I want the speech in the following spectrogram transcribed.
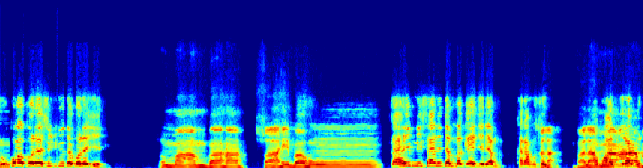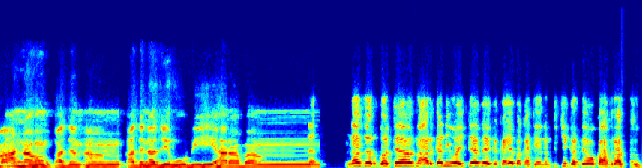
Rukuu godhee sujuuda godhe jedhe. ثم أنبه صاحبه saahibni isaanii dammaqee jedhe amma خراب وصول فلما عرف أنهم قد قد نذروا به هربا. نذر قلتها ان ارغني ويتيبه كأيبا كاتين امتيجي قلتها وكافر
